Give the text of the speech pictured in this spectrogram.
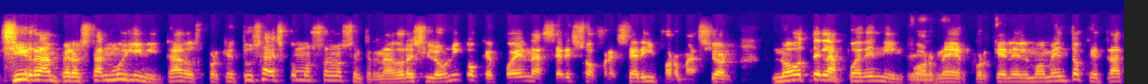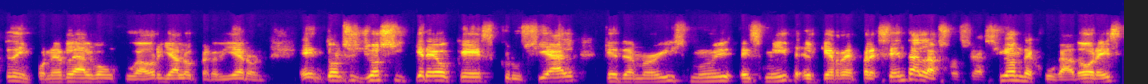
Sí, Ram, pero están muy limitados porque tú sabes cómo son los entrenadores y lo único que pueden hacer es ofrecer información. No te la pueden imponer porque en el momento que trate de imponerle algo a un jugador ya lo perdieron. Entonces yo sí creo que es crucial que Demarie Smith, el que representa a la asociación de jugadores,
